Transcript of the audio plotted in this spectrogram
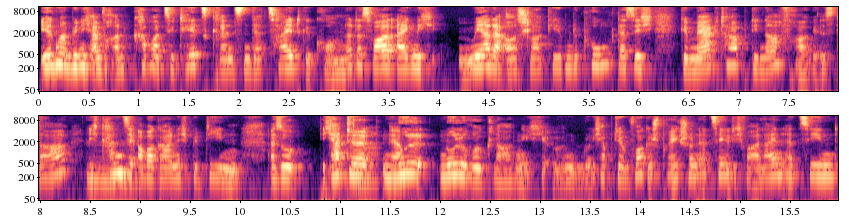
irgendwann bin ich einfach an Kapazitätsgrenzen der Zeit gekommen. Ne? Das war eigentlich mehr der ausschlaggebende Punkt, dass ich gemerkt habe, die Nachfrage ist da, ich mhm. kann sie aber gar nicht bedienen. Also ich hatte ja, null, ja. null Rücklagen. Ich, ich habe dir im Vorgespräch schon erzählt, ich war alleinerziehend.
